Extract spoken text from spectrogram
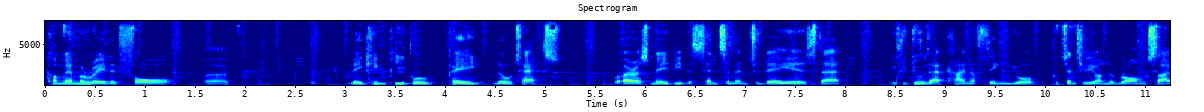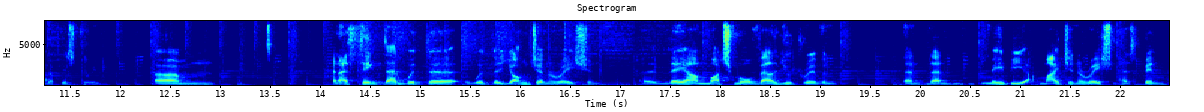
commemorated for uh, making people pay no tax. Whereas maybe the sentiment today is that if you do that kind of thing, you're potentially on the wrong side of history. Um, and I think that with the with the young generation, uh, they are much more value driven than than maybe my generation has been.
